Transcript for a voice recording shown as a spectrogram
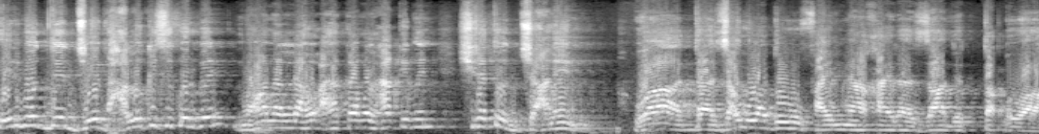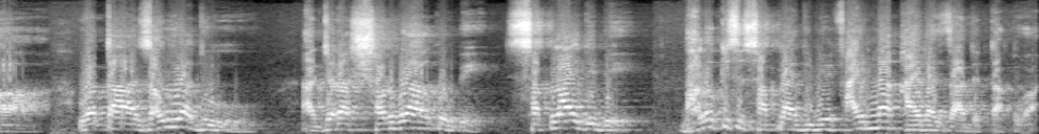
এর মধ্যে যে ভালো কিছু করবে, মহান আল্লাহ আহকামুল হাকিমিন, সেটা তো জানেন। আর যারা সরবরাহ করবে, সাপ্লাই দিবে, ভালো কিছু সাপ্লাই দিবে, ফাইন্না খায়রা জাদের তাকওয়া।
